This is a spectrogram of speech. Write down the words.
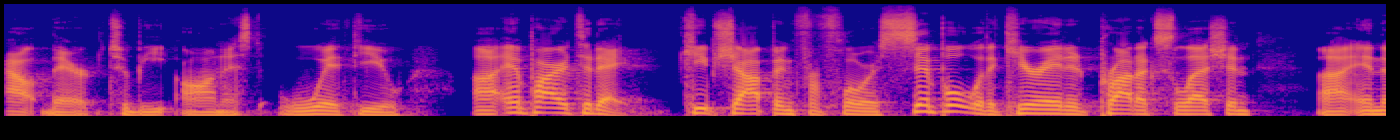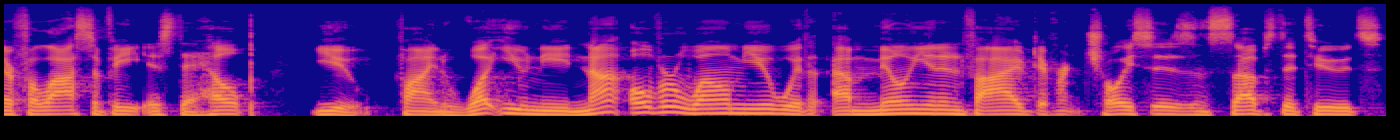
out there, to be honest with you. Uh, Empire Today, keep shopping for floors simple with a curated product selection, uh, and their philosophy is to help you find what you need, not overwhelm you with a million and five different choices and substitutes,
